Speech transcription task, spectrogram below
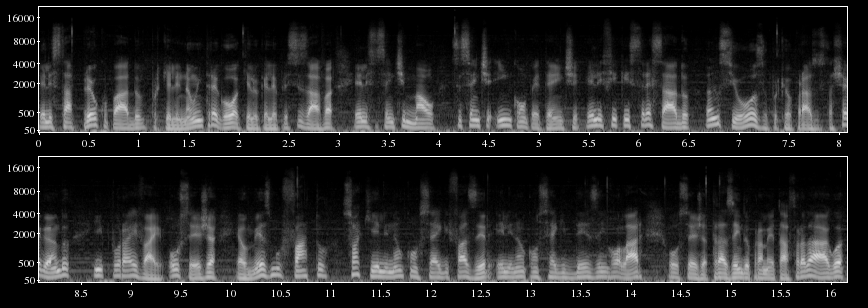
ele está preocupado porque ele não entregou aquilo que ele precisava, ele se sente mal, se sente incompetente, ele fica estressado, ansioso porque o prazo está chegando e por aí vai. Ou seja, é o mesmo fato, só que ele não consegue fazer, ele não consegue desenrolar, ou seja, trazendo para a metáfora da água,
